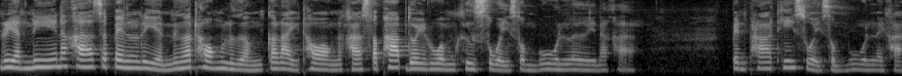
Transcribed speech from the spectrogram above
เหรียญนี้นะคะจะเป็นเหรียญเนื้อทองเหลืองกระไหลทองนะคะ สภาพโดยรวมคือสวยสมบูรณ์เลยนะคะ เป็นพระที่สวยสมบูรณ์เลยค่ะ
